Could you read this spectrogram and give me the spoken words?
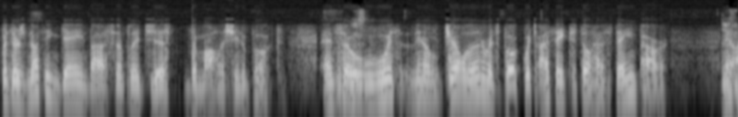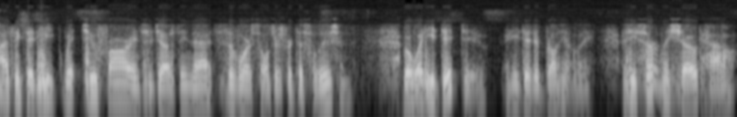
But there's nothing gained by simply just demolishing a book. And so with, you know, Gerald Linderman's book, which I think still has staying power, and I think that he went too far in suggesting that Civil War soldiers were disillusioned. But what he did do, and he did it brilliantly, is he certainly showed how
